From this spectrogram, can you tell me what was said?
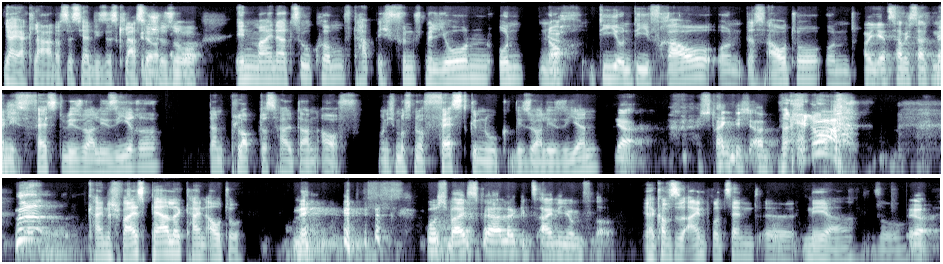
Ja, ja, klar, das ist ja dieses klassische so, in meiner Zukunft habe ich fünf Millionen und noch die und die Frau und das Auto und Aber jetzt habe ich es halt wenn ich es nicht. fest visualisiere, dann ploppt es halt dann auf. Und ich muss nur fest genug visualisieren. Ja, streng dich an. Keine Schweißperle, kein Auto. nee. Pro Schweißperle gibt es eine Jungfrau. Ja, kommst du ein Prozent äh, näher. So. Ja.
